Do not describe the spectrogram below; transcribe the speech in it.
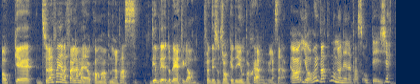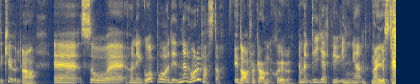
och eh, så där får man gärna följa mig och komma på mina pass. Det blir, då blir jag jätteglad. För det är så tråkigt att gympa själv, vill jag säga. Ja, jag har ju varit på många av dina pass och det är jättekul. Ja. Eh, så eh, hörni, gå på... Det, när har du pass då? Idag klockan sju. Ja, men det hjälper ju ingen. Nej, just det.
